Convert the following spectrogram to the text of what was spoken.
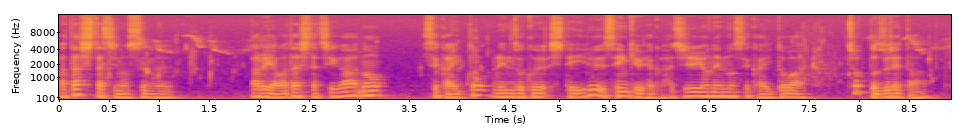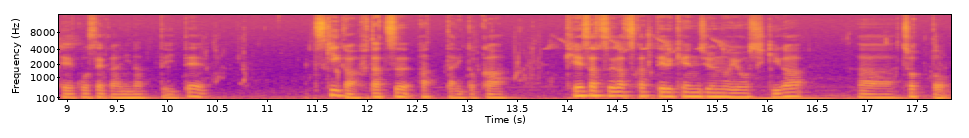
私たちの住むあるいは私たちがの世界と連続している1984年の世界とはちょっとずれた平行世界になっていて月が2つあったりとか警察が使っている拳銃の様式があちょっと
